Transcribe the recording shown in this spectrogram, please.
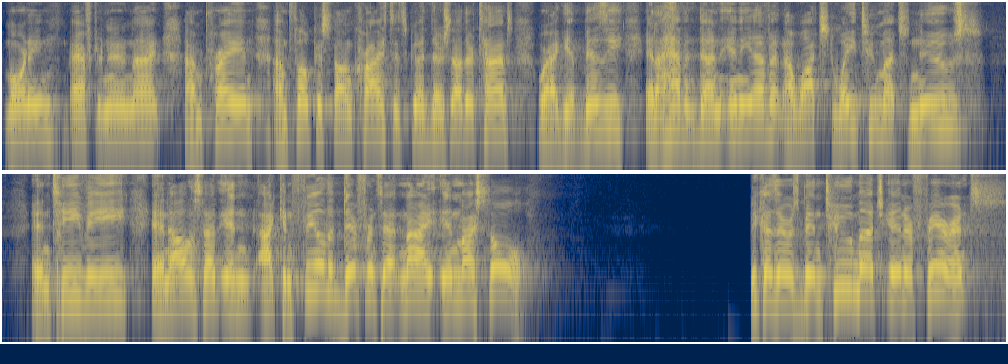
morning, afternoon, night. I'm praying, I'm focused on Christ. It's good. There's other times where I get busy and I haven't done any of it. I watched way too much news and TV and all of a sudden and I can feel the difference at night in my soul. Because there has been too much interference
